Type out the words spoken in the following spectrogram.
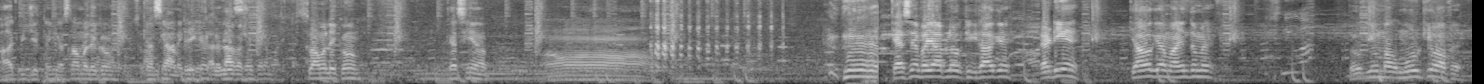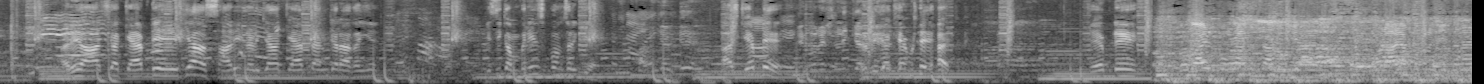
आज भी जीतेंगे। अस्सलाम वालेकुम। कैसे हैं आप? ठीक है अल्लाह का शुक्र है अस्सलाम वालेकुम। कैसी हैं आप? कैसे हैं भाई आप लोग? ठीक ठाक हैं? रेडी हैं? क्या हो गया? माइन तुम्हें? कुछ नहीं हुआ। तो क्यों मूड क्यों ऑफ़ है? अरे आज का कैप डे है क्या? सारी लड़कियाँ कैप पहन कर आ गई हैं। किसी कंपनी ने स्पॉन्सर किया है? आज कैप डे है। रवि का कैप डे आज। डे तो प्रोग्राम स्टार्ट हो गया है और आज हम लोगों जीतना है।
